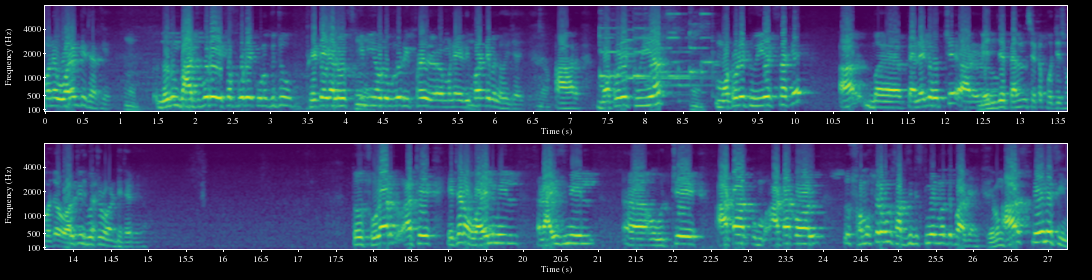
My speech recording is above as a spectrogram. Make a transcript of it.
মানে ওয়ারেন্টি থাকে। ধরুন বাজ পরে এসব পরে কোনো কিছু ফেটে গেল স্কিনি হলো ওগুলো মানে রিফান্ডেবল হয়ে যায়। আর মোটরে টু ইয়ার্স। মোটরে টু ইয়ার্স থাকে আর প্যানেলে হচ্ছে আর মেন যে প্যানেল সেটা পঁচিশ বছর পঁচিশ বছর ওয়ারেন্টি থাকে। তো সোলার আছে এছাড়া অয়েল মিল রাইস মিল হচ্ছে আটা আটা কল তো সমস্ত রকম সাবসিডি স্কিমের মধ্যে পাওয়া যায়। এবং আর স্প্রে মেশিন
